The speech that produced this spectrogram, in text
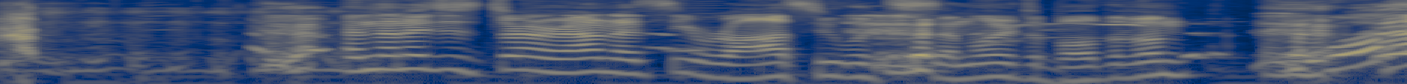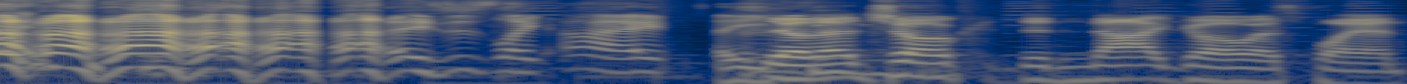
and then I just turn around and I see Ross who looks similar to both of them. What? He's just like, hi. Yo, that joke did not go as planned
